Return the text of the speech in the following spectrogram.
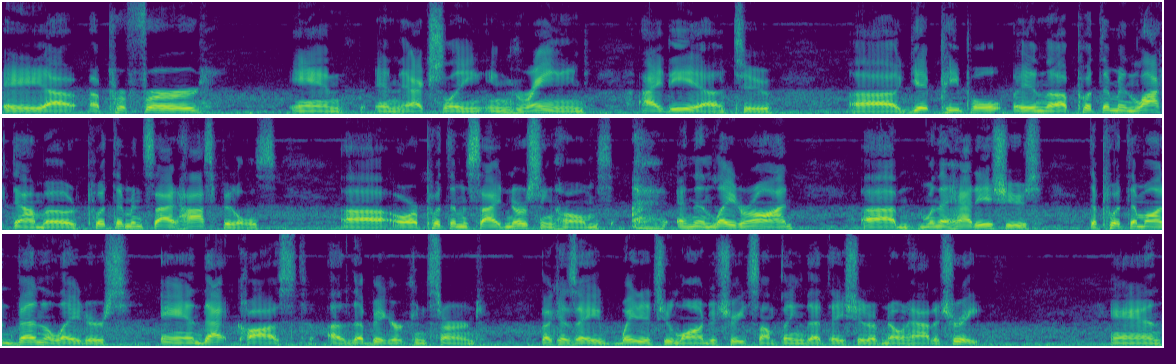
a, uh, a preferred and and actually ingrained idea to uh, get people in put them in lockdown mode, put them inside hospitals, uh, or put them inside nursing homes, and then later on, um, when they had issues, to put them on ventilators, and that caused uh, the bigger concern because they waited too long to treat something that they should have known how to treat. And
